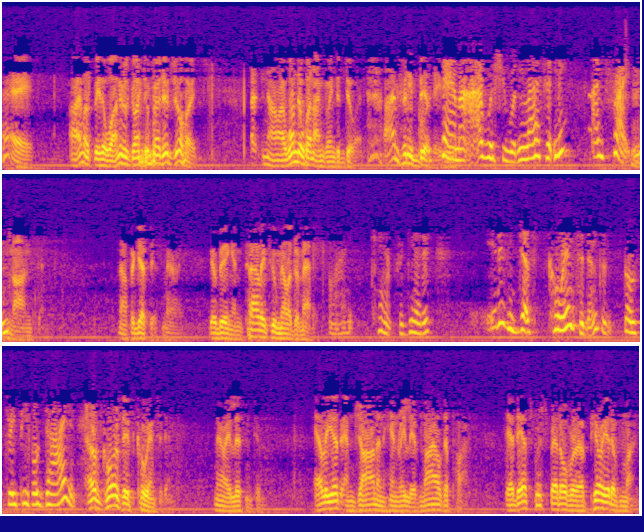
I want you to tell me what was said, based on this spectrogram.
Hey, I must be the one who's going to murder George. Uh, now, I wonder when I'm going to do it. I'm pretty busy. Sam, I, I wish you wouldn't laugh at me. I'm frightened. Nonsense. Now, forget this, Mary. You're being entirely too melodramatic. Oh, I can't forget it. It isn't just coincidence that those three people died. And... Of course it's coincidence. Mary, listen to me. Elliot and John and Henry lived miles apart. Their deaths were spread over a period of months.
